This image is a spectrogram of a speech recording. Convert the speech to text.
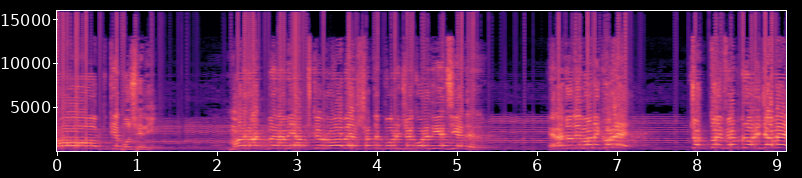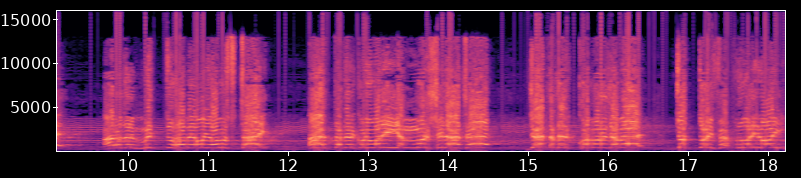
রবকে বোঝেনি। মনে রাখবেন, আমি আজকে রবের সাথে পরিচয় করে দিয়েছি এদের। এরা যদি মনে করে, চোদ্দই ফেব্রুয়ারি যাবে, আর ওদের মৃত্যু আর তাদের কোন ওলিয়াম মুর্শিদা আছে যে তাদের কবরে যাবে চোদ্দই ফেব্রুয়ারির ওই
